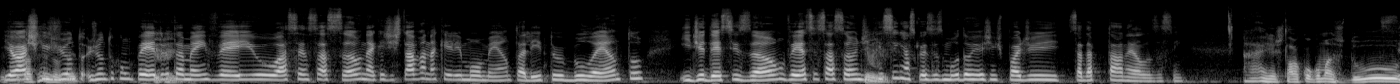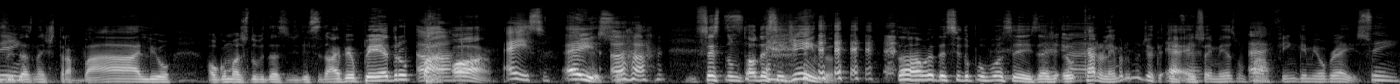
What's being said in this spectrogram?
E eu acho que resolvido. junto, junto com o Pedro também veio a sensação, né, que a gente estava naquele momento ali turbulento e de decisão, veio a sensação de que sim, as coisas mudam e a gente pode se adaptar nelas, assim. Ah, a gente tava com algumas dúvidas, né, de trabalho, algumas dúvidas de decisão. Aí veio o Pedro, pá, ó, É isso. é isso. Vocês não estão decidindo? então eu decido por vocês. É, Eu, Exato. cara, eu lembro no dia que. É, é Exato. isso aí mesmo, pá, É. fim, game over, é isso. Sim.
